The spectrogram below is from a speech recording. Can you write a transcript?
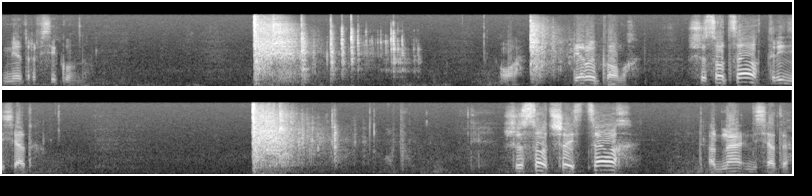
метров в секунду. О, первый промах. 600 целых 3 десятых. 606 целых 1 десятая.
